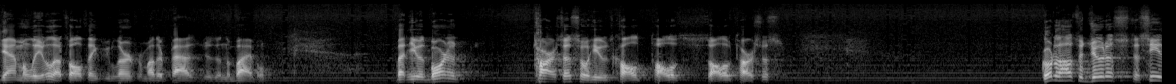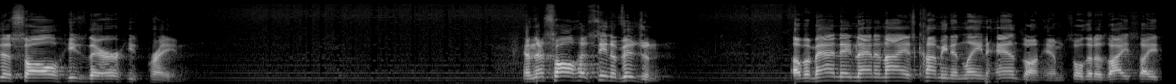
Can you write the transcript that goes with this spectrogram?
Gamaliel. That's all things we learn from other passages in the Bible. But he was born in Tarsus, so he was called Saul of Tarsus. Go to the house of Judas to see this Saul. He's there, he's praying. And this Saul has seen a vision of a man named Ananias coming and laying hands on him so that his eyesight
